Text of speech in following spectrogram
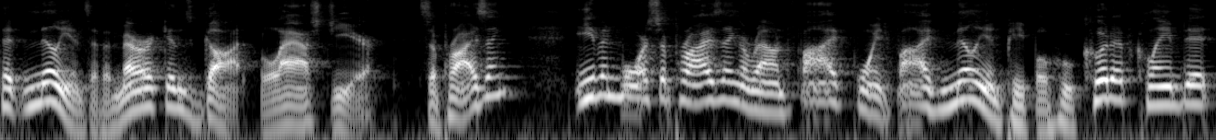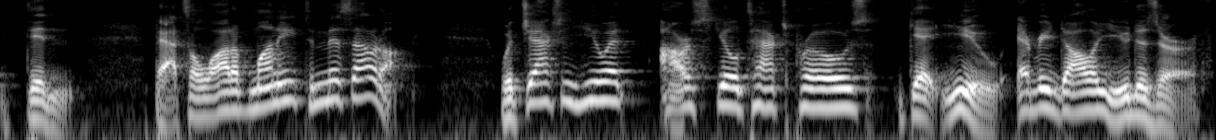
that millions of Americans got last year. Surprising? Even more surprising, around 5.5 million people who could have claimed it didn't. That's a lot of money to miss out on. With Jackson Hewitt, our skilled tax pros get you every dollar you deserve.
